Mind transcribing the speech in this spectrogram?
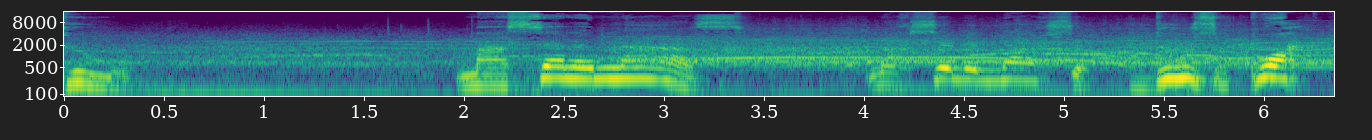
to Marcel Lars. Marcel Lars, 12 points.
